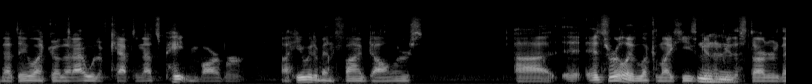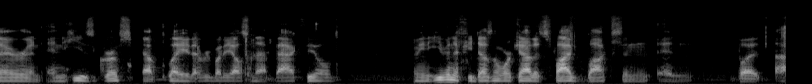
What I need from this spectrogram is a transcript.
that they let go that I would have kept, and that's Peyton Barber. Uh, he would have been five dollars. Uh, it- it's really looking like he's going to be Mhm. the starter there, and and he's grossly outplayed everybody else in that backfield. I mean, even if he doesn't work out, it's five bucks, and and but uh,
